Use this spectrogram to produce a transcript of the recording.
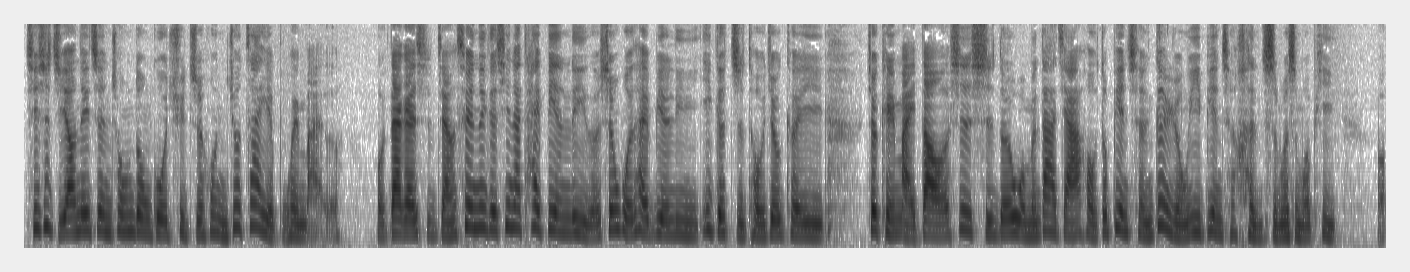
其实只要那阵冲动过去之后，你就再也不会买了。我、哦、大概是这样，所以那个现在太便利了，生活太便利，一个指头就可以就可以买到，是使得我们大家吼都变成更容易变成很什么什么癖。哦，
